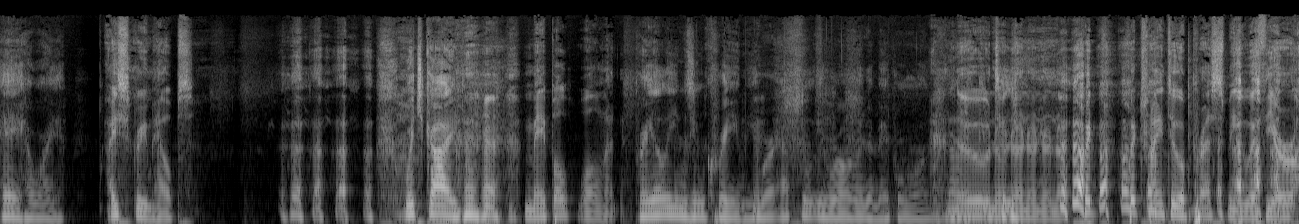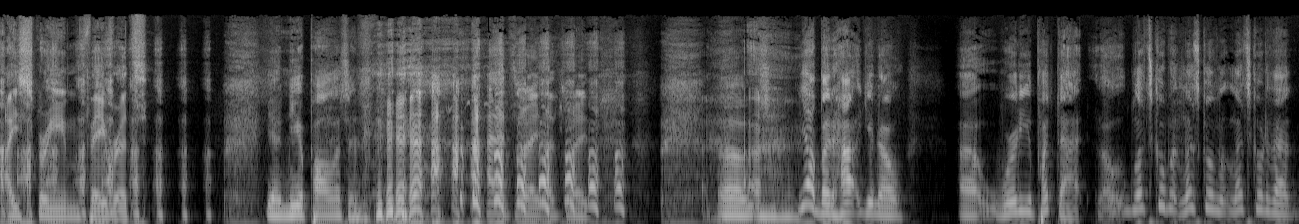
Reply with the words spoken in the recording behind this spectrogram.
hey, how are you? Ice cream helps. Which kind? Maple, walnut. Pralines and cream. You were absolutely wrong on the maple walnut. No, no, no, no, no, no. Quit, quit trying to oppress me with your ice cream favorites. Yeah, Neapolitan. that's right. That's right. Um, yeah, but how you know? Uh, where do you put that? Oh, let's go. But let's go. Let's go to that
